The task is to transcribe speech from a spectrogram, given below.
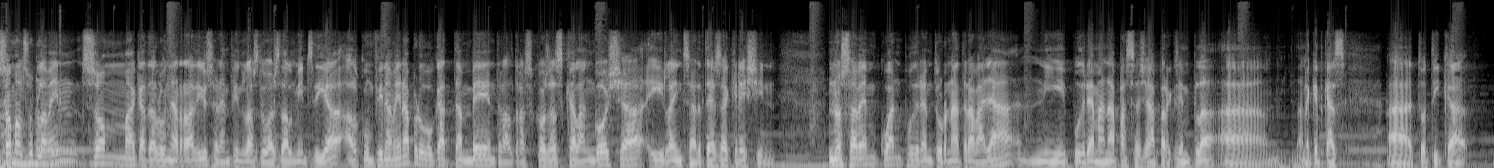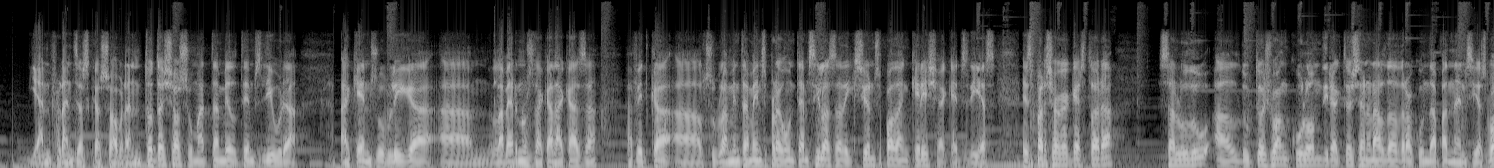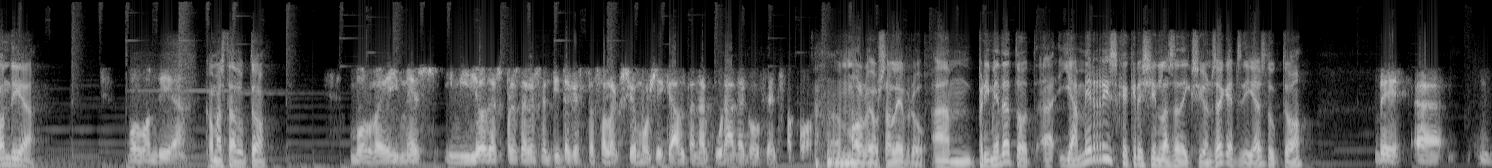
Som al suplement, som a Catalunya Ràdio, serem fins les dues del migdia. El confinament ha provocat també, entre altres coses, que l'angoixa i la incertesa creixin. No sabem quan podrem tornar a treballar, ni podrem anar a passejar, per exemple, eh, en aquest cas, eh, tot i que hi han franges que s'obren. Tot això, sumat també el temps lliure a què ens obliga a l'haver-nos de quedar a casa, ha fet que al suplement també ens preguntem si les addiccions poden créixer aquests dies. És per això que a aquesta hora saludo el doctor Joan Colom, director general de Drocon Dependències. Bon dia. Molt bon dia. Com està, doctor? Molt bé, i més i millor després d'haver sentit aquesta selecció musical tan acurada que heu fet fa poc. Molt bé, ho celebro. Um, primer de tot, uh, hi ha més risc que creixin les addiccions aquests dies, doctor? Bé, eh,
